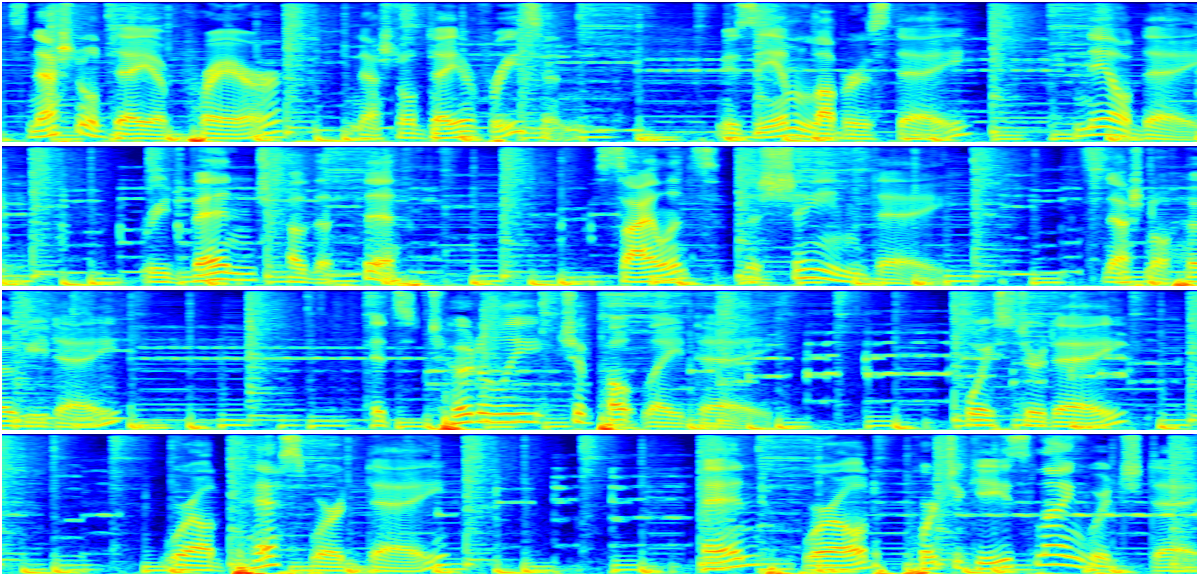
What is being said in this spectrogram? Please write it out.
It's National Day of Prayer, National Day of Reason, Museum Lovers Day, Nail Day, Revenge of the Fifth, Silence the Shame Day. It's National Hoagie Day. It's Totally Chipotle Day, Oyster Day, World Password Day, and World Portuguese Language Day.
